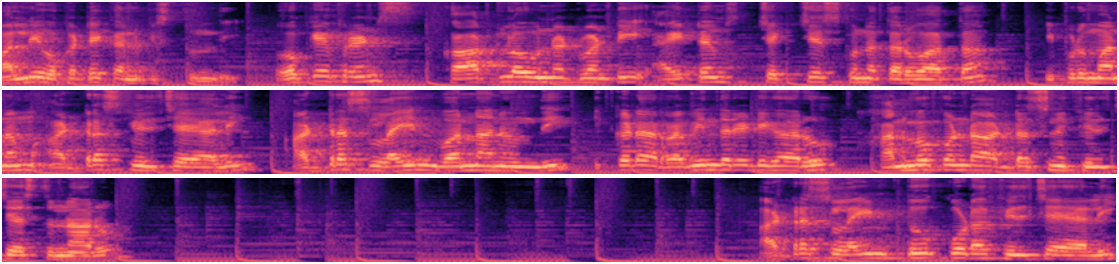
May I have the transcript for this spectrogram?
మళ్ళీ ఒకటే కనిపిస్తుంది. ఓకే ఫ్రెండ్స్ కార్ట్లో ఉన్నటువంటి ఐటమ్స్ చెక్ చేసుకున్న తర్వాత ఇప్పుడు మనం అడ్రస్ ఫిల్ చేయాలి. అడ్రస్ లైన్ వన్ అని ఉంది. ఇక్కడ రవీందర్ రెడ్డి గారు హనుమకొండ అడ్రస్ని ఫిల్ చేస్తున్నారు. అడ్రస్ లైన్ టూ కూడా ఫిల్ చేయాలి.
